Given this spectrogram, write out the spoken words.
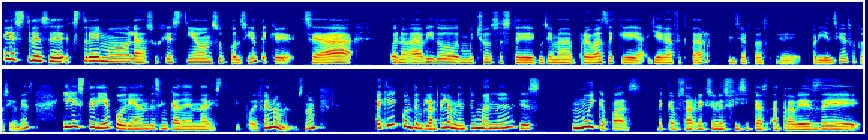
El estrés extremo, la sugestión subconsciente que se ha, bueno, ha habido muchos, este, ¿cómo se llama? Pruebas de que llega a afectar en ciertas eh, experiencias, ocasiones, y la histeria podrían desencadenar este tipo de fenómenos, ¿no? Hay que contemplar que la mente humana es muy capaz de causar reacciones físicas a través de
